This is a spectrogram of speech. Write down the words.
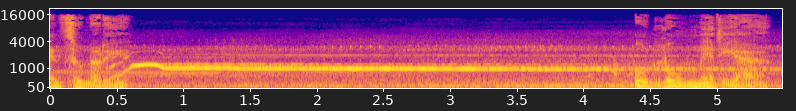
Entzun hori. Ulu Media.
